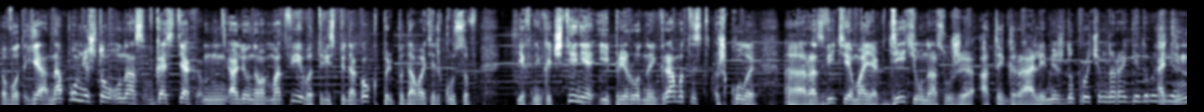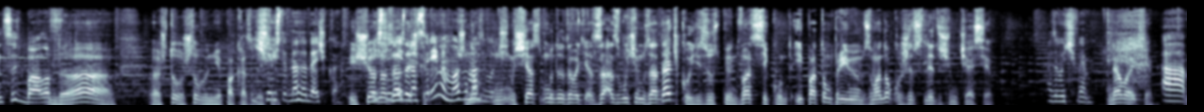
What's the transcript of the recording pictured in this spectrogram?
Вот, я напомню, что у нас в гостях Алена Матвеева, трис-педагог, преподаватель курсов техника чтения и природная грамотность школы э, развития «Маяк». Дети у нас уже отыграли, между прочим, дорогие друзья. 11 баллов. Да. А Что, что вы мне показываете? Еще есть одна задачка. Еще одна Если у задачка. нас время, можем Ну, озвучить. Сейчас мы да, давайте озвучим задачку, если успеем, 20 секунд, и потом примем звонок уже в следующем часе. Озвучиваем. Давайте. А,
